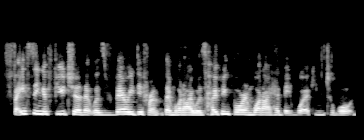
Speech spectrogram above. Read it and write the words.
facing a future that was very different than what I was hoping for and what I had been working towards.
